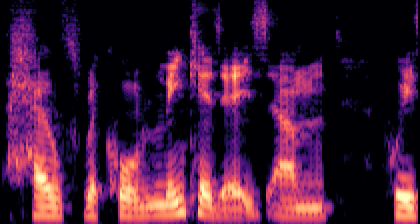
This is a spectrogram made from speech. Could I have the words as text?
Health Record Linkages, um, which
